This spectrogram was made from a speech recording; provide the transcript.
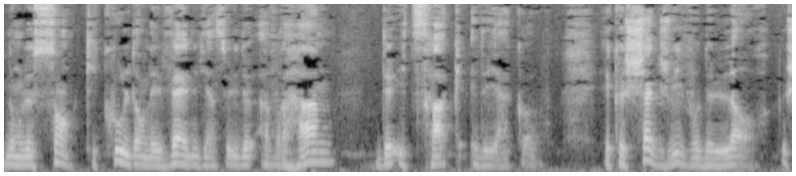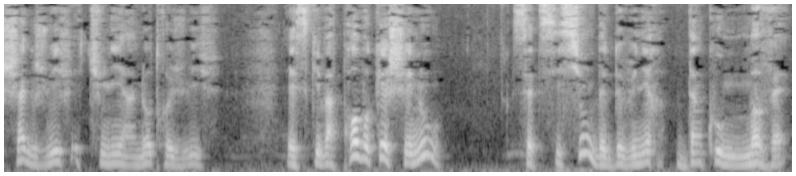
dont le sang qui coule dans les veines vient celui de Abraham, de Yitzhak et de Yaakov. Et que chaque juif vaut de l'or, que chaque juif est uni à un autre juif. Et ce qui va provoquer chez nous cette scission de devenir d'un coup mauvais,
